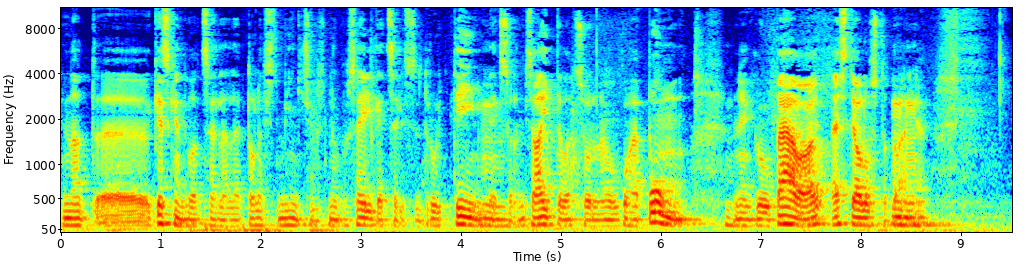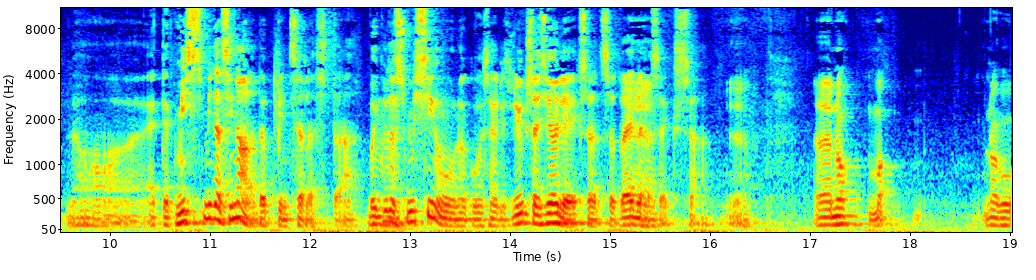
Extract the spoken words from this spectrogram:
et nad äh, keskenduvad sellele, et oleksid mingisugused nagu selged sellised rutiinid mm., eks ole, mis aitavad sul nagu kohe pumm mm. nagu päeva hästi alustada, on ju no et, et mis, mida sina oled õppinud sellest või kuidas, mis sinu nagu sellise, üks asi oli, eks, et sa oled väljas, eks. jah, äh, noh, ma nagu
